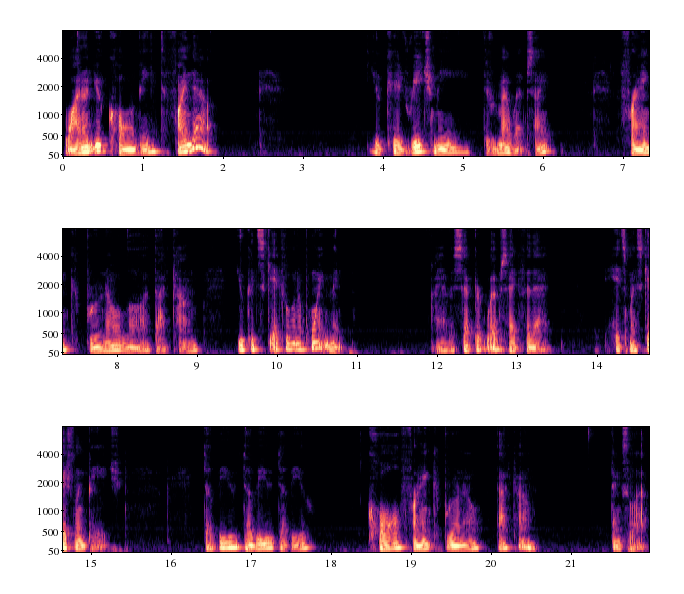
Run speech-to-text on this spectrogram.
Why don't you call me to find out? You could reach me through my website, frankbrunolaw.com you could schedule an appointment. I have a separate website for that. Hits my scheduling page www.callfrankbruno.com. Thanks a lot.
